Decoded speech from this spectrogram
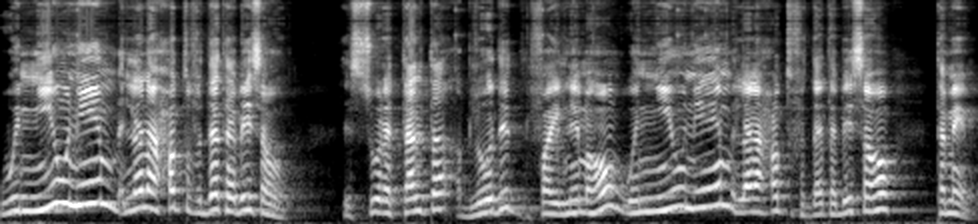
وال new name اللي أنا هحطه في ال database أهو. الصورة الثالثه uploaded ال file name أهو وال new name اللي أنا هحطه في ال database أهو. تمام.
